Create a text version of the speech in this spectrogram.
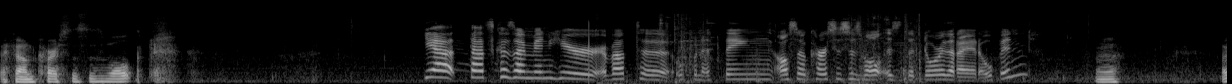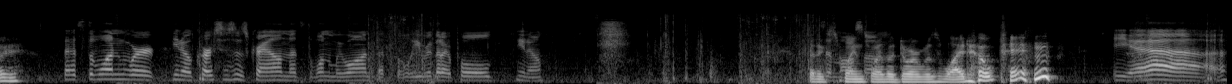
I found Karsus's vault. Yeah, that's because I'm in here about to open a thing. Also, Karsus's vault is the door that I had opened. Uh, okay. That's the one where, you know, Karsus's crown, that's the one we want. That's the lever that I pulled, you know. That explains why the door was wide open. Yeah.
